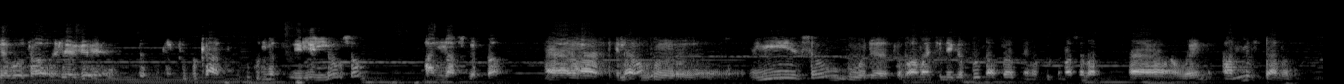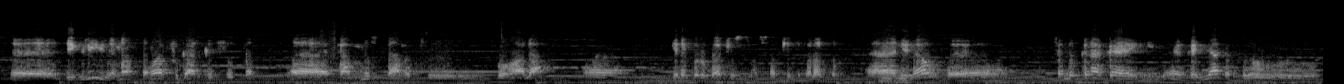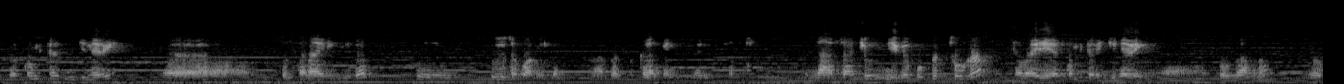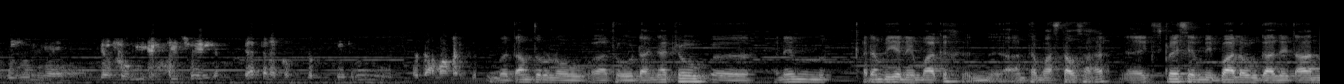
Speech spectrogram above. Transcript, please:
ለቦታው ብቃት ብቁነት የሌለው ሰው አናስገባም። ሌላው እኚህ ሰው ወደ ተቋማችን የገቡት አስራ ዘጠኝ መቶ ዘጠና ሰባት ወይም አምስት ዓመት ዲግሪ ለማስተማር ፍቃድ ከተሰጠ ከአምስት ዓመት በኋላ የነበሩባቸው ውስጥ መሳቸው የተቀላቀሉ። ሌላው ከመከላከያ ከኛ ቀጥሎ በኮምፒውተር ኢንጂነሪንግ ስልጠና የሚይዘው ብዙ ተቋም የለም። መከላከያ ሚኒስቴር ይሰጣል እና እሳቸውም የገቡበት ፕሮግራም የ computer engineering ፕሮግራም ነው። ብዙም ደፍሮ የሚገባም ሰው የለም። ያጠናቀቁበት ውጤቱ በጣም አመርቂ በጣም ጥሩ ነው አቶ ዳኛቸው። እኔም ቀደም ብዬ ነው የማውቅህ፣ አንተም አስታውሰሃል። ኤክስፕሬስ የሚባለው ጋዜጣን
